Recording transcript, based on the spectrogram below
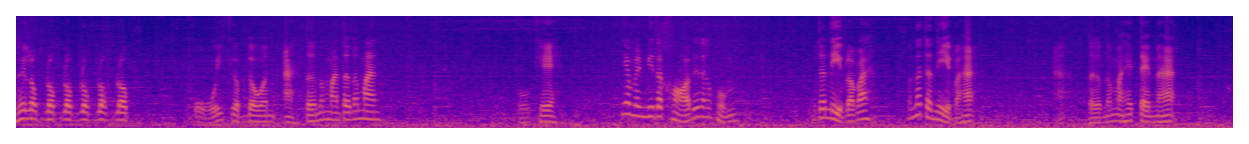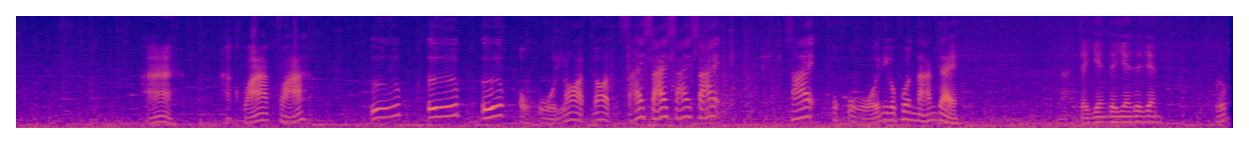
เฮ้ยหลบหลบหลบหลบหลบหลบโอ้ยเกือบโดน อะเติมน้ำมันเติมน้ำมัน โอเค เนี่ยมันมีตะขอด้วยนะผม มันจะหนีบเราปะมันน่าจะหนีบอะฮะ อะเติมน้ำมันให้เต็มนะฮะ อ่าหักขวาขวาอึบอึบอึบโอ้โหรอดรอดซ้ายซ้ายซ้ายซ้ายซ้ายโอ้โหนี่ก็พ่นน้ำใหญ่ใจเย็นใจเย็นใจเย็นปึ๊บ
